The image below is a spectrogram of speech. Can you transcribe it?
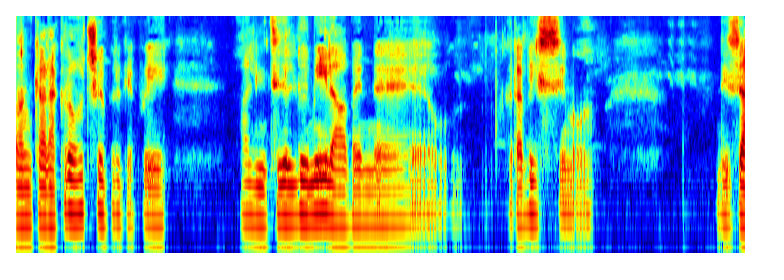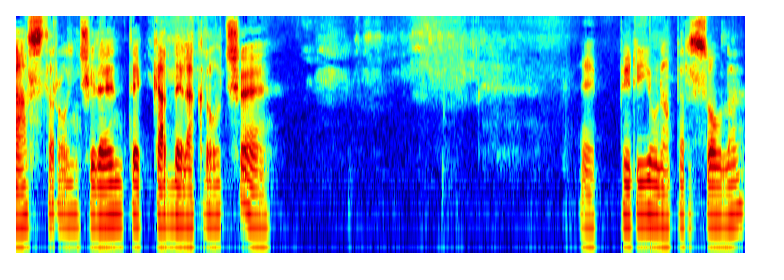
Manca la croce perché qui all'inizio del 2000 avvenne un gravissimo disastro, incidente, cadde la croce e perì una persona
